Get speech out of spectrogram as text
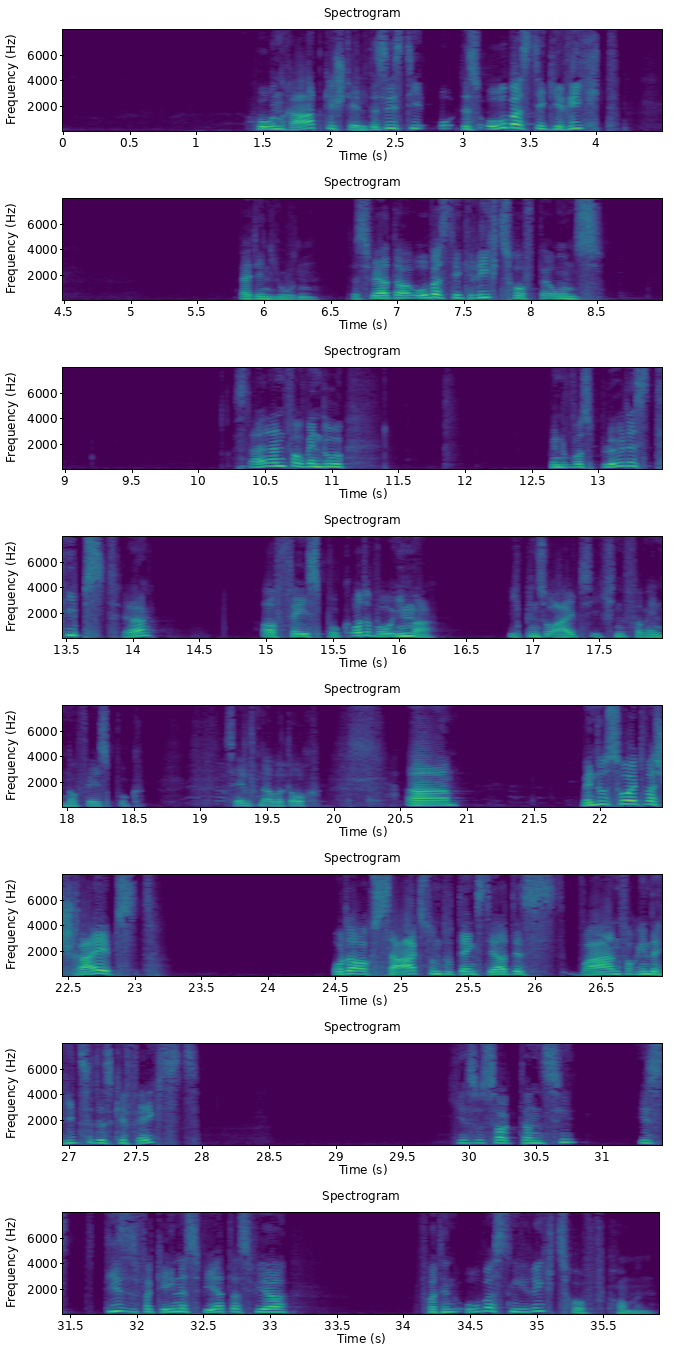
Hohen Rat gestellt. Das ist die, das oberste Gericht bei den Juden. Das wäre der oberste Gerichtshof bei uns. Das ist einfach, wenn du, wenn du was Blödes tippst, ja, auf Facebook oder wo immer. Ich bin so alt, ich verwende noch Facebook. Selten, aber doch. Äh, wenn du so etwas schreibst oder auch sagst und du denkst, ja, das war einfach in der Hitze des Gefechts, Jesus sagt, dann ist dieses Vergehen es wert, dass wir vor den obersten Gerichtshof kommen.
